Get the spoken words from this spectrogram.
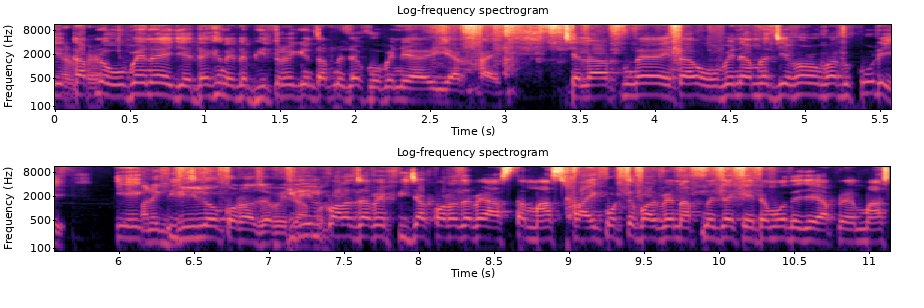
যেটা আপনি। ওভেনে যে দেখেন এটা ভিতরে কিন্তু আপনি দেখো ওভেন ইয়ার ফ্রাই। ছেলে আপনি এটা ওভেনে আমরা যেভাবে ওভাবে করি মানে গ্রিলও করা যাবে এটার গ্রিল মধ্যে। করা যাবে পিজা করা যাবে আস্তা মাছ ফ্রাই করতে পারবেন। আপনি যাকে এটার মধ্যে যে আপনি মাছ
